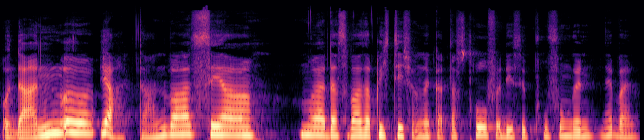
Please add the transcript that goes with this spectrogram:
Und dann, äh, ja, dann war es sehr, das war richtig eine Katastrophe, diese Prüfungen, ne, weil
